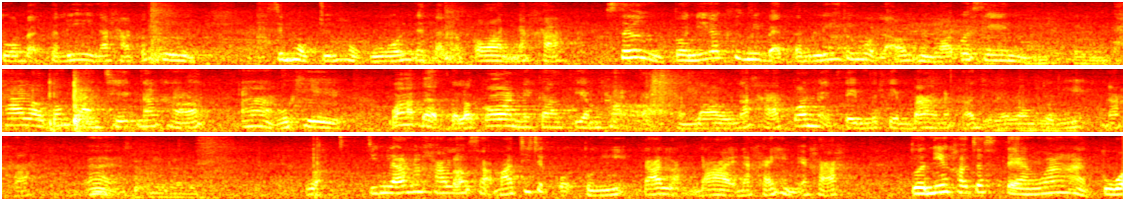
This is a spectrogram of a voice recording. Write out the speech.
ตัวแบตเตอรี่นะคะ ก็คือ 16.6 โวลต์ในแต่ละก้อนนะคะ ซึ่งตัวนี้ก็คือมีแบตเตอรี่ทั้งหมดแล้ว 100%ถ้าเราต้องการเช็คนะคะอ่าโอเค ว่าแบตแต่ละก้อนในการเตรียมผ่าตัดของเรานะคะ ก้อนไหนเต็มไม่เต็มบ้างนะคะ เดี๋ยวเราลองตัวนี้นะคะอ่าจริงแล้วนะคะเราสามารถที่จะกดตัวนี้ด้านหลังได้นะคะเห็นไหมคะตัวนี้เขาจะแสดงว่าตัว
